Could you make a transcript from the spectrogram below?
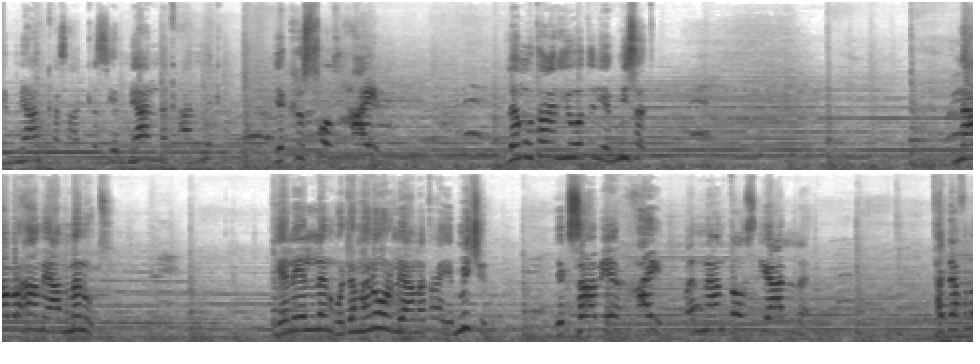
የሚያንቀሳቅስ የሚያነቃንቅ የክርስቶስ ኃይል ለሙታን ሕይወትን የሚሰጥ እነ አብርሃም ያመኑት የሌለን ወደ መኖር ሊያመጣ የሚችል የእግዚአብሔር ኃይል በእናንተ ውስጥ ያለ ተደፍኖ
